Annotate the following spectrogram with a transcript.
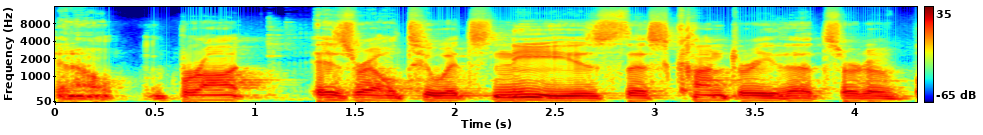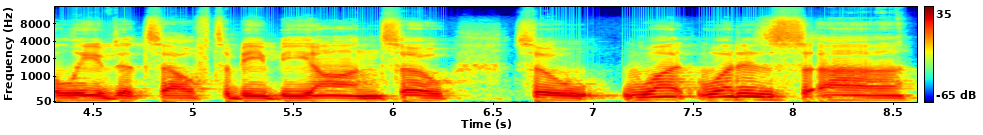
you know, brought Israel to its knees. This country that sort of believed itself to be beyond. So, so what what is uh,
